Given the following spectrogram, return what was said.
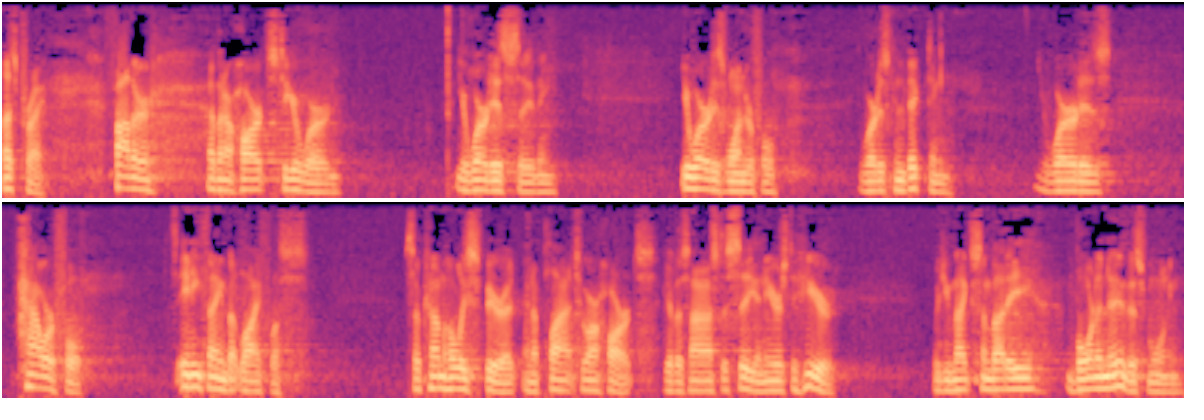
Let's pray. Father, open our hearts to your word. Your word is soothing. Your word is wonderful. Your word is convicting. Your word is powerful. It's anything but lifeless. So come, Holy Spirit, and apply it to our hearts. Give us eyes to see and ears to hear. Would you make somebody born anew this morning?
